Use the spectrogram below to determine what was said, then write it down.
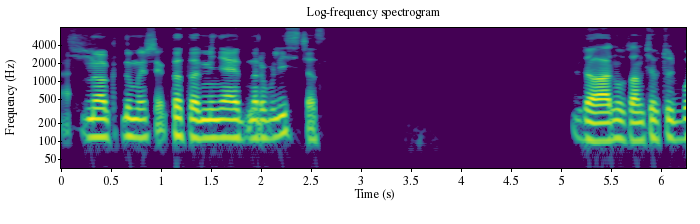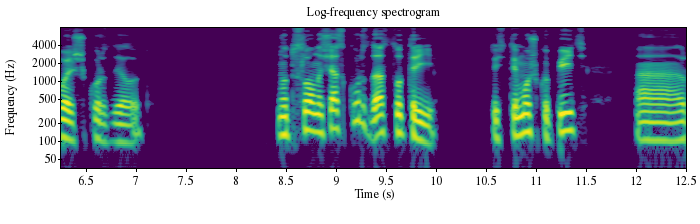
А, есть, Ну, а думаешь, кто-то меняет на рубли сейчас? Да, ну там тебе тут больше курс делают. Ну, вот, условно, сейчас курс, да, 103. То есть ты можешь купить э,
